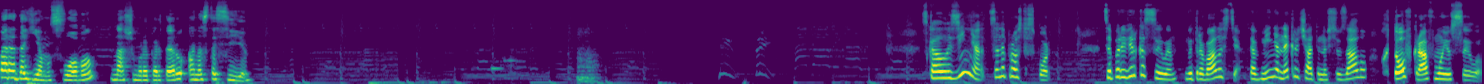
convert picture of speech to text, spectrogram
Передаємо слово нашому репортеру Анастасії. Скалолазіння це не просто спорт. Це перевірка сили, витривалості та вміння не кричати на всю залу, хто вкрав мою силу.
